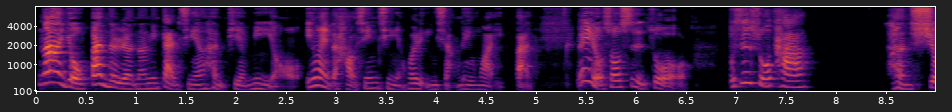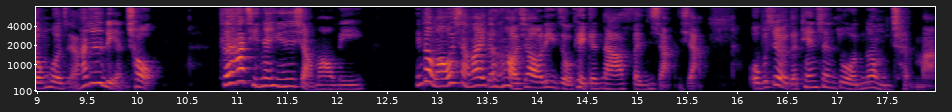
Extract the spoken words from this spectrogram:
那有伴的人呢，你感情也很甜蜜哦，因为你的好心情也会影响另外一半。因为有时候狮子座不是说他很凶或者怎样，他就是脸臭，可是他其实内心是小猫咪，你懂吗？我想到一个很好笑的例子，我可以跟大家分享一下。我不是有一个天秤座弄成嘛，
